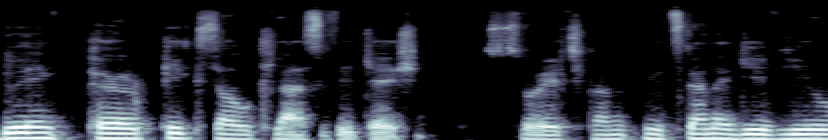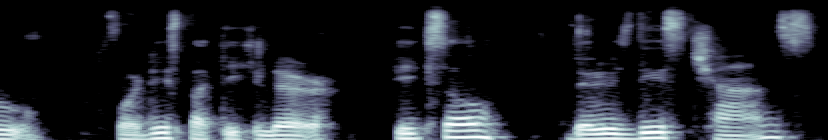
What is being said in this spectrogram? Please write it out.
doing per pixel classification. So it's, it's gonna give you, for this particular pixel, there is this chance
